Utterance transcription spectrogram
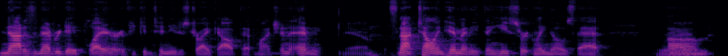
not as an everyday player if you continue to strike out that much. And, and yeah, it's not telling him anything. He certainly knows that. Right. Um,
